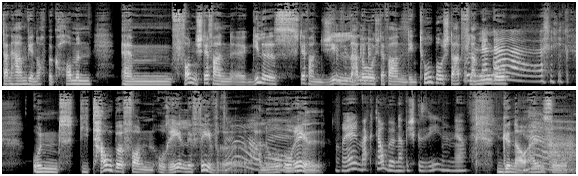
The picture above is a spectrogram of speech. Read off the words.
Dann haben wir noch bekommen ähm, von Stefan äh, Gilles, Stefan Gilles, hallo Stefan, den Turbostart Flamingo. Und die Taube von Aurel Lefebvre. Ah, Hallo Aurel. Aurel. Aurel mag Tauben, habe ich gesehen, ja. Genau, also. Ah,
